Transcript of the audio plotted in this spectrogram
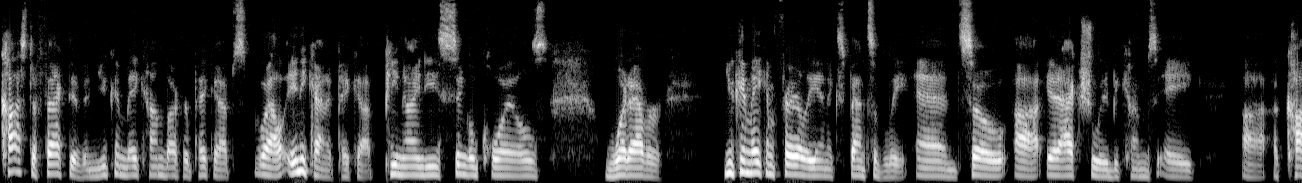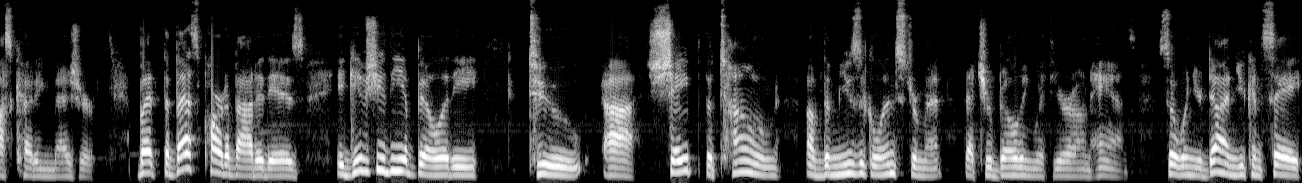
cost effective and you can make humbucker pickups, well, any kind of pickup, P90s, single coils, whatever. You can make them fairly inexpensively. And so uh, it actually becomes a uh, a cost cutting measure. But the best part about it is it gives you the ability to uh, shape the tone of the musical instrument that you're building with your own hands. So when you're done, you can say,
